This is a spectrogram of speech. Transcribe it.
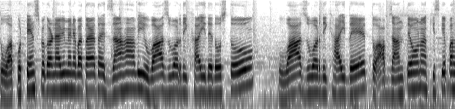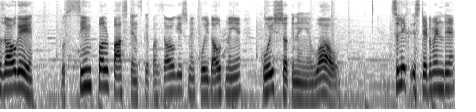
तो आपको टेंस पकड़ना भी मैंने बताया था, जहाँ भी वाज वर्ड दिखाई दे दोस्तों वाज वर्ड दिखाई दे तो आप जानते हो ना किसके पास जाओगे? तो सिंपल पास टेंस के पास जाओगे, इसमें कोई डाउट नहीं है, कोई शक नहीं है। वाओ चलिए स्टेटमेंट है,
